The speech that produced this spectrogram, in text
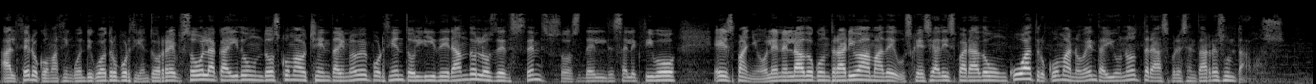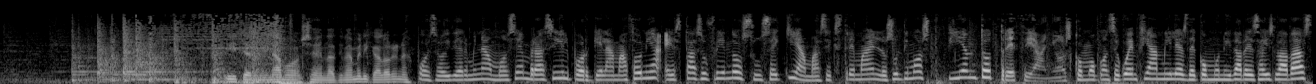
al 0,54%. Repsol ha caído un 2,89%, liderando los descensos del selectivo español. En el lado contrario, Amadeus, que se ha disparado un 4,91 tras presentar resultados. Y terminamos en Latinoamérica, Lorena. Pues hoy terminamos en Brasil porque la Amazonia está sufriendo su sequía más extrema en los últimos 113 años. Como consecuencia, miles de comunidades aisladas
